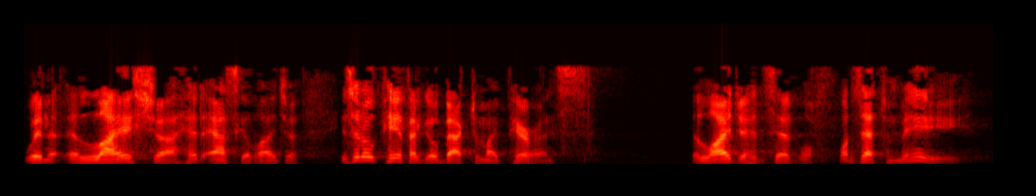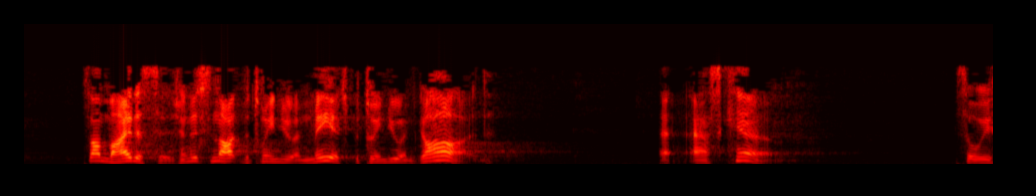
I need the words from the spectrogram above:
when Elisha had asked Elijah, Is it okay if I go back to my parents? Elijah had said, Well, what is that to me? It's not my decision. It's not between you and me, it's between you and God. A- ask Him. So we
